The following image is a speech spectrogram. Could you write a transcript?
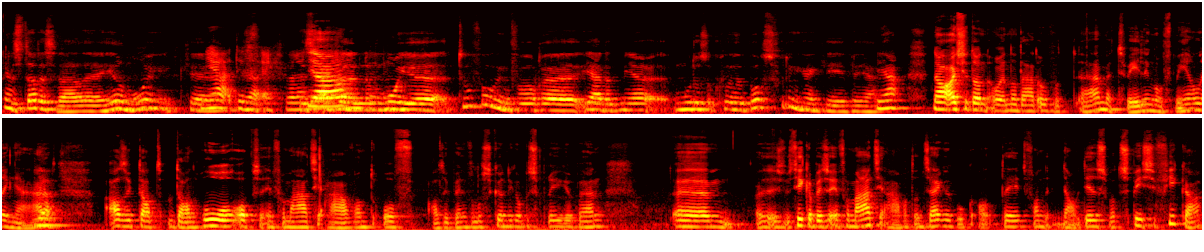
Ja. Dus dat is wel heel mooi. Ik, eh, Ja, dit is echt wel een... Ja. echt wel een, mooie toevoeging voor eh, ja, dat meer moeders ook eh, borstvoeding gaan geven. Ja. ja. Nou, als je dan inderdaad over hè, met tweelingen of meerlingen hebt. Als ik dat dan hoor op zijn informatieavond of als ik bij een verloskundige op een spreker ben, ehm, eh, zeker bij zijn informatieavond, dan zeg ik ook altijd van, nou, dit is wat specifieker,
